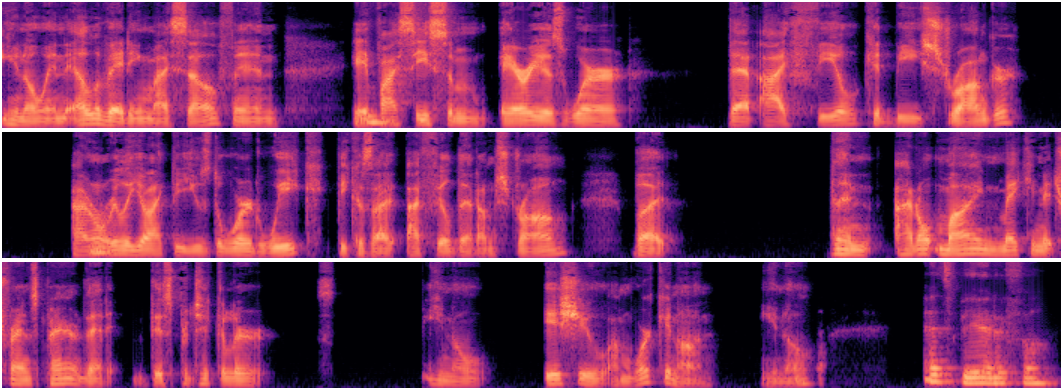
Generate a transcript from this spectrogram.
you know, and elevating myself. And if I Mhm. see some areas where that I feel could be stronger, I don't Mm. really like to use the word weak because I, I feel that I'm strong, but then I don't mind making it transparent that this particular, you know, issue I'm working on, you know? That's beautiful.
